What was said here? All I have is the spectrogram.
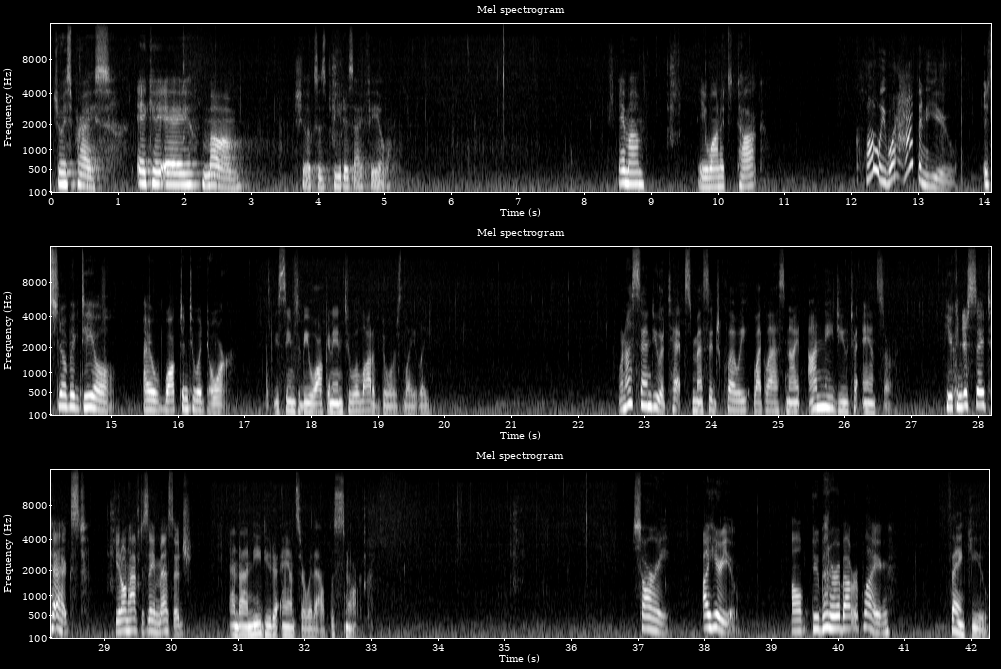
Joyce Price. AKA Mom. She looks as beat as I feel. Hey, Mom. You wanted to talk? Chloe, what happened to you? It's no big deal. I walked into a door. You seem to be walking into a lot of doors lately. When I send you a text message, Chloe, like last night, I need you to answer. You can just say text. You don't have to say message. And I need you to answer without the snark. Sorry. I hear you. I'll do better about replying. Thank you.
